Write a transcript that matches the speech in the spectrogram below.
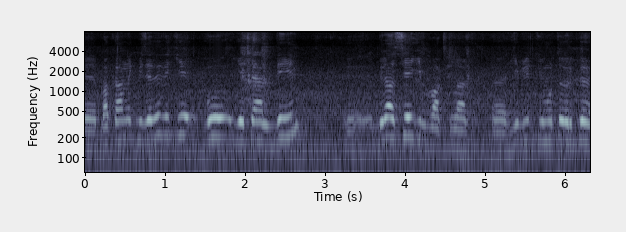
e, bakanlık bize dedi ki bu yeterli değil. E, biraz şey gibi baktılar. E, hibrit yumurta ırkı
